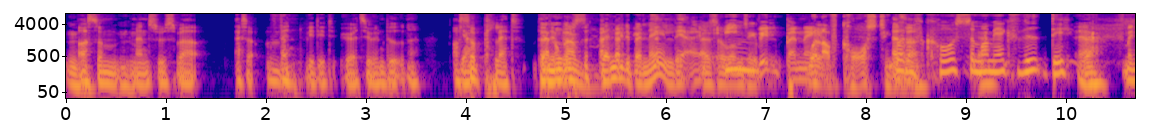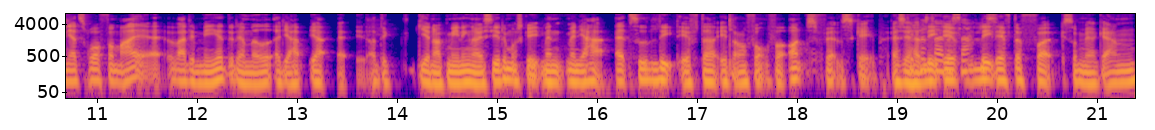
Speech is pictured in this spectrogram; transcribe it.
mm. og som mm. man synes var altså, vanvittigt øretævindbydende. Og ja. så plat. Det er nogle gange vanvittigt banalt. det er altså, helt tænker, vildt banalt. Well, of course, tænker Well, of course, som ja. om jeg ikke ved det. Ja. ja. Men jeg tror for mig var det mere det der med, at jeg, jeg og det giver nok mening, når jeg siger det måske, men, men jeg har altid let efter et eller andet form for åndsfællesskab. Altså jeg har let, let efter folk, som jeg gerne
